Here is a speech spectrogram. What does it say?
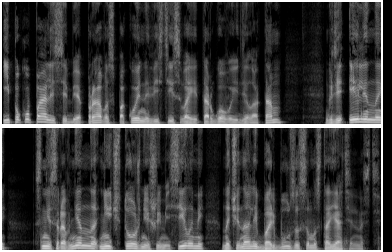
и покупали себе право спокойно вести свои торговые дела там, где эллины с несравненно ничтожнейшими силами начинали борьбу за самостоятельность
